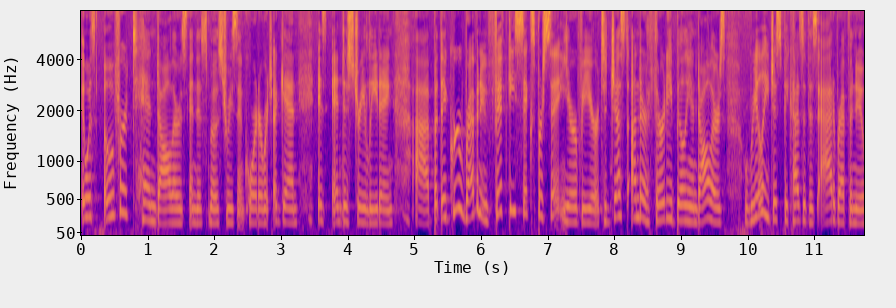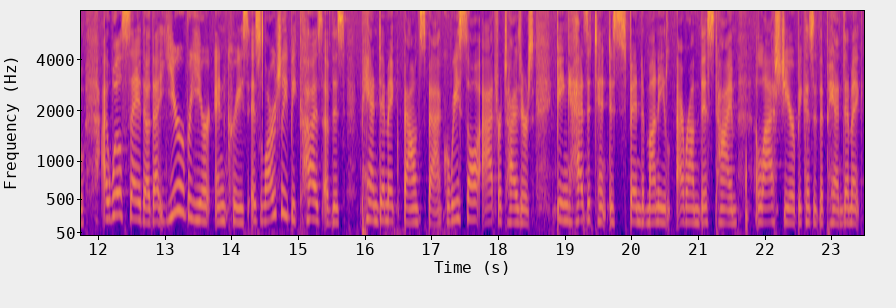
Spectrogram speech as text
It was over $10 in this most recent quarter, which again is industry leading. Uh, but they grew revenue 56% year over year to just under $30 billion, really just because of this ad revenue. I will say, though, that year over year increase is largely because of this pandemic bounce bounce back. We saw advertisers being hesitant to spend money around this time last year because of the pandemic.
